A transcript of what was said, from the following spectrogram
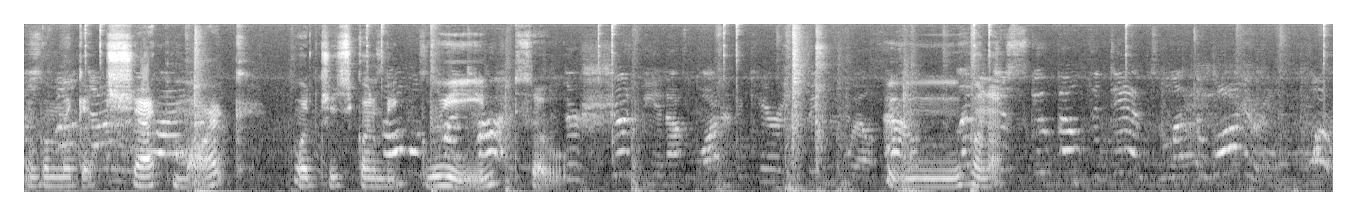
I'm gonna make a check mark, which is gonna be green. So There should be enough water to carry the baby whale out. Ooh, hold on. Just scoop out the dents and let the water in. Whoa.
